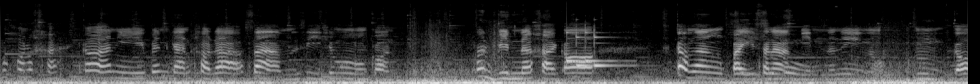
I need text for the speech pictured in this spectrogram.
ทุกคนคะก็อันนี้เป็นการเขาน์ดาวน์สามหรือสี่ชั่วโมงก่อนก่อนบินนะคะ ก็กำลังไปสนามบินนั่นเองเนาะอืมก็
